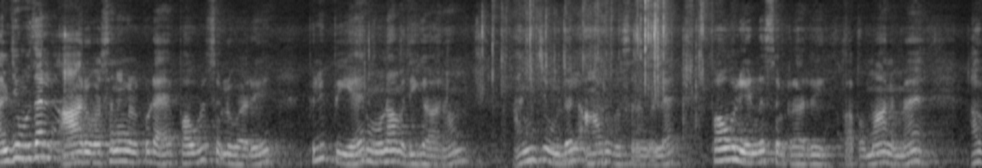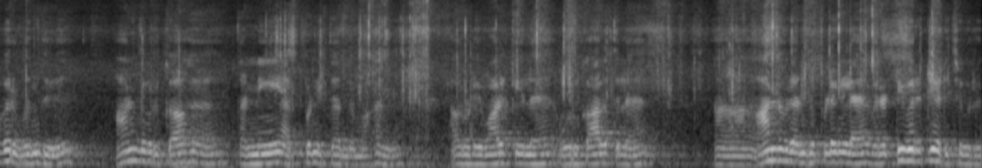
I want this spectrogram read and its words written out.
அஞ்சு முதல் ஆறு வசனங்கள் கூட பவுல் சொல்லுவார். பிலிப்பியர் மூணாம் அதிகாரம் அஞ்சு முதல் ஆறு வசனங்களில் பவுல் என்ன சொல்கிறாரு பாப்போமா நம்ம. அவர் வந்து ஆண்டவருக்காக தன்னையே அர்ப்பணித்த அந்த மகன் அவருடைய வாழ்க்கையில் ஒரு காலத்தில் ஆண்டவர் அந்த பிள்ளைங்களை விரட்டி விரட்டி அடித்தவர்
